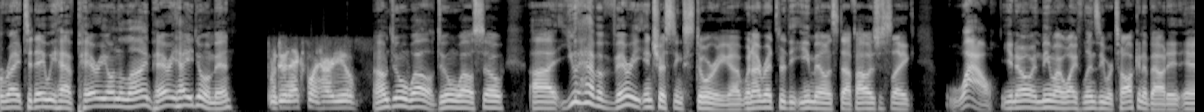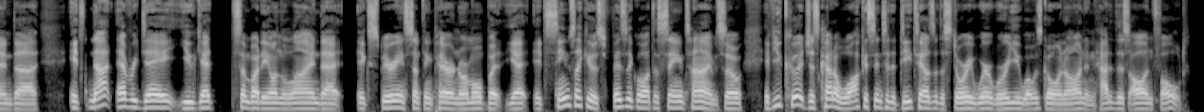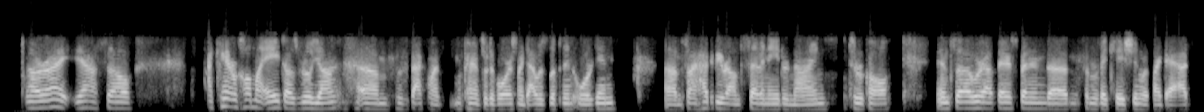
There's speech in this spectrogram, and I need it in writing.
All right, today we have Perry on the line. Perry, how you doing, man? I'm doing excellent. How are you? I'm doing well, doing well. So, uh, you have a very interesting story. Uh, when I read through the email and stuff, I was just like, wow, you know, and me and my wife Lindsay were talking about it. And uh, it's not every day you get somebody on the line that experienced something paranormal, but yet it seems like it was physical at the same time. So, if you could just kind of walk us into the details of the story, where were you, what was going on, and how did this all unfold? All right. Yeah. So I can't recall my age. I was real young. Um, it was back when my, parents were divorced. My dad was living in Oregon. Um, so I had to be around seven, eight, or nine to recall. And so we were out there spending the summer vacation with my dad.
